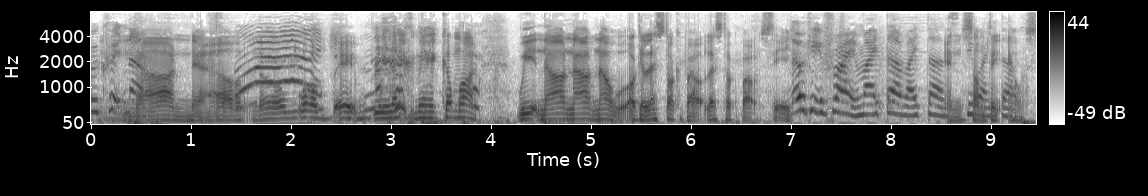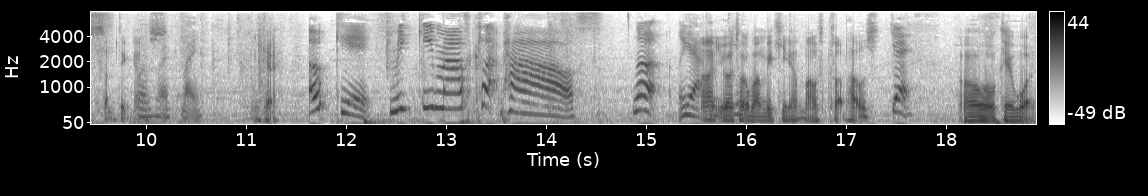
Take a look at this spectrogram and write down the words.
We quit now. No, no, no more Why? Beyblade, man. Come on. We now, now, now. Okay, let's talk about let's talk about say Okay, fine. My turn. My turn. and Still something else. Something Fine, else. fine, fine. Okay. Okay, Mickey Mouse Clubhouse. No, yeah. Uh, you want to talk about Mickey Mouse Clubhouse? Yes. Oh, okay. What?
